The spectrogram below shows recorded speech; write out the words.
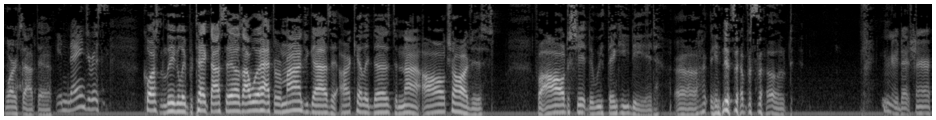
worse out there Getting dangerous. of course to legally protect ourselves i will have to remind you guys that r kelly does deny all charges for all the shit that we think he did uh in this episode you knew that sharon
